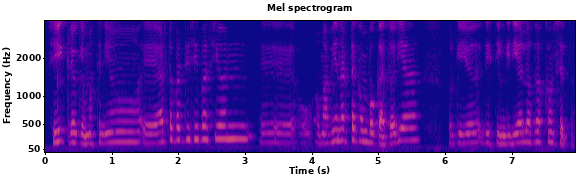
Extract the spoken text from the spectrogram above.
sí, creo que hemos tenido eh, harta participación, eh, o, más bien harta convocatoria, porque yo distinguiría los dos conceptos.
